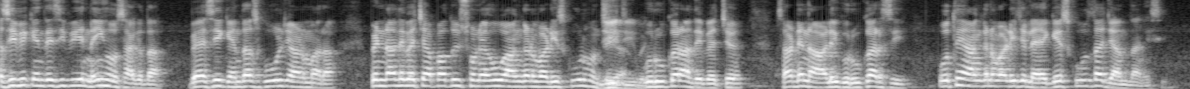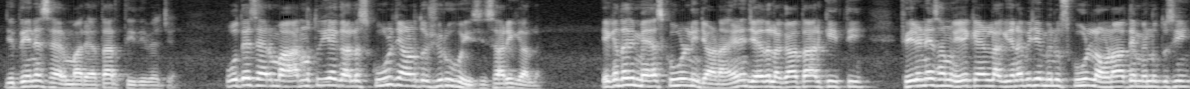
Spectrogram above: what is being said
ਅਸੀਂ ਵੀ ਕਹਿੰਦੇ ਸੀ ਵੀ ਇਹ ਨਹੀਂ ਹੋ ਸਕਦਾ। ਵੈਸੇ ਹੀ ਕਹਿੰਦਾ ਸਕੂਲ ਜਾਣ ਮਾਰਾ। ਪਿੰਡਾਂ ਦੇ ਵਿੱਚ ਆਪਾਂ ਤੁਸੀਂ ਸੁਣਿਆ ਹੋਊ ਆਂਗਣਵਾੜੀ ਸਕੂਲ ਹੁੰਦੇ ਆ ਗੁਰੂ ਘਰਾਂ ਦੇ ਵਿੱਚ। ਸਾਡੇ ਨਾਲ ਹੀ ਗੁਰੂ ਘਰ ਸੀ। ਉੱਥੇ ਆਂਗਣਵਾੜੀ 'ਚ ਲੈ ਗਏ ਸਕੂਲ ਤਾਂ ਜਾਂਦਾ ਨਹੀਂ ਸੀ। ਜਿੱਦੇ ਇਹਨੇ ਸਿਰ ਮਾਰਿਆ ਧਰਤੀ ਦੇ ਵਿੱਚ। ਉਹਦੇ ਸਿਰ ਮਾਰਨ ਤੋਂ ਇਹ ਗੱਲ ਸਕੂਲ ਜਾਣ ਤੋਂ ਸ਼ੁਰੂ ਹੋਈ ਸੀ ਸਾਰੀ ਗੱਲ। ਇਹ ਕਹਿੰਦਾ ਸੀ ਮੈਂ ਸਕੂਲ ਨਹੀਂ ਜਾਣਾ। ਇਹਨੇ ਜਿੱਦ ਲਗਾਤਾਰ ਕੀਤੀ। ਫਿਰ ਇਹਨੇ ਸਾਨੂੰ ਇਹ ਕਹਿਣ ਲੱਗ ਜਾਣਾ ਵੀ ਜੇ ਮੈਨੂੰ ਸਕੂਲ ਲਾਉਣਾ ਤੇ ਮੈਨੂੰ ਤੁਸੀਂ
